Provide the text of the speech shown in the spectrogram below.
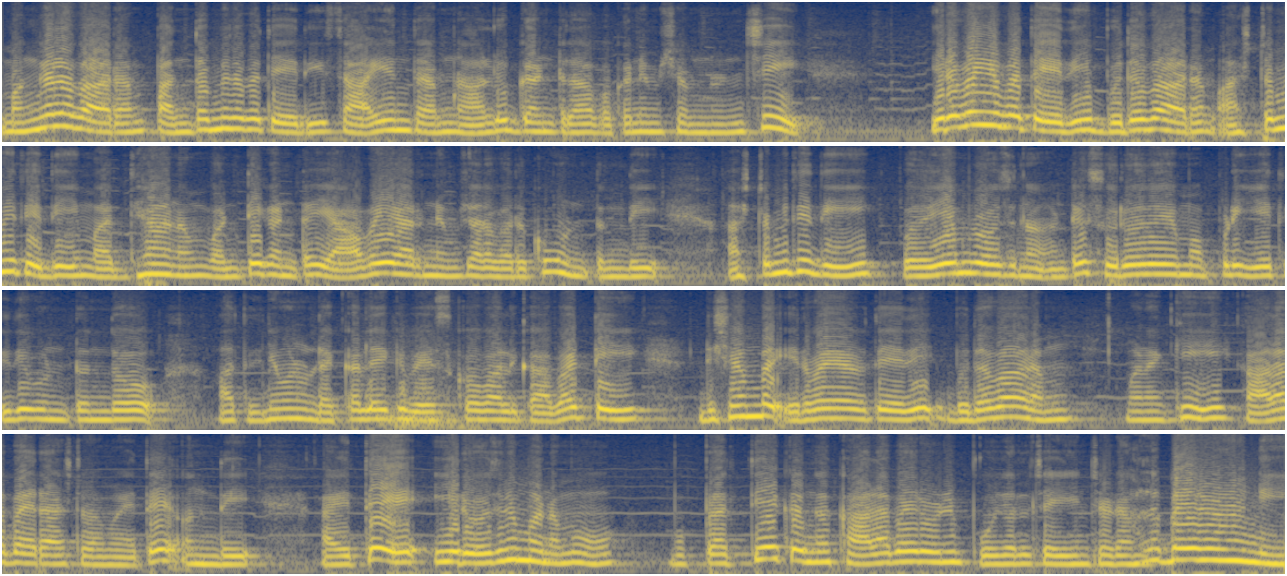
మంగళవారం పంతొమ్మిదవ తేదీ సాయంత్రం నాలుగు గంటల ఒక నిమిషం నుంచి ఇరవైవ తేదీ బుధవారం అష్టమి తిథి మధ్యాహ్నం ఒంటి గంట యాభై ఆరు నిమిషాల వరకు ఉంటుంది. అష్టమి తిథి ఉదయం రోజున అంటే సూర్యోదయం అప్పుడు ఏ తిథి ఉంటుందో ఆ తిథిని మనం లెక్కలేకి వేసుకోవాలి కాబట్టి డిసెంబర్ ఇరవైవ తేదీ బుధవారం మనకి కాలభైరాష్టమం అయితే ఉంది. అయితే ఈ రోజున మనము ప్రత్యేకంగా కాలభైరవుని పూజలు చేయించడం. కాలభైరవుని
